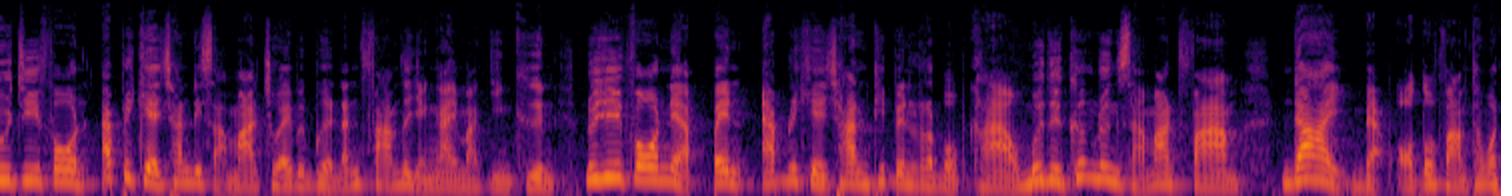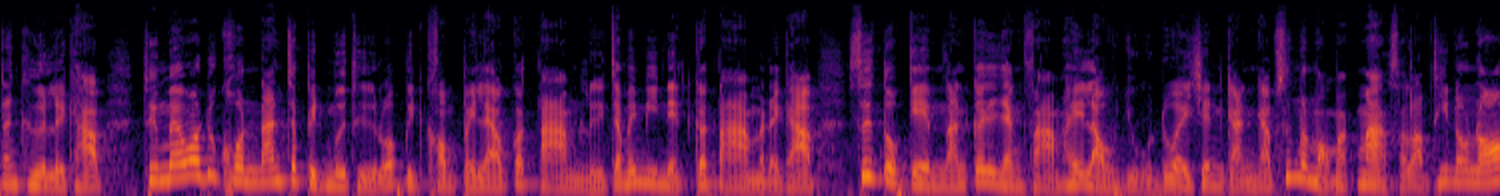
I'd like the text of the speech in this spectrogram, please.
UG Phone แอปพลิเคชันที่สามารถช่วยเพื่อนๆนั้นฟาร์มได้อย่างง่ายมากยิ่งขึ้น UG Phone เนี่ยเป็นแอปพลิเคชันที่เป็นระบบคลาวด์มือถือเครื่องหนึงสามารถฟาร์ม ได้แบบออโต้ฟาร์มทั้งวันทั้งคืนเลยครับถึงแม้ว่าทุกคนนั้นจะปิดมือถือหรือว่าปิดคอมไปแล้วก็ตาม หรือจะไม่มีเน็ตก็ตามนะครับซึ่งตัวเกมนั้นก็จะยังฟาร์มให้เราอยู่ด้วยเช่นกันครับซึ่งมันเหมาะมากๆสำหรับที่น้อง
